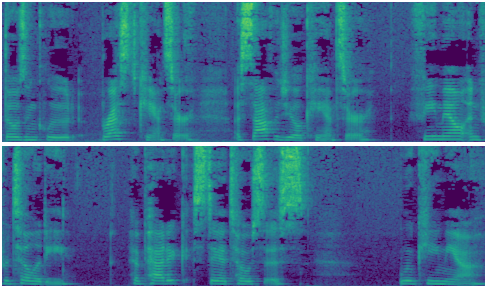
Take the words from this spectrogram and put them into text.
Those include breast cancer, esophageal cancer, female infertility, hepatic steatosis, leukemia,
